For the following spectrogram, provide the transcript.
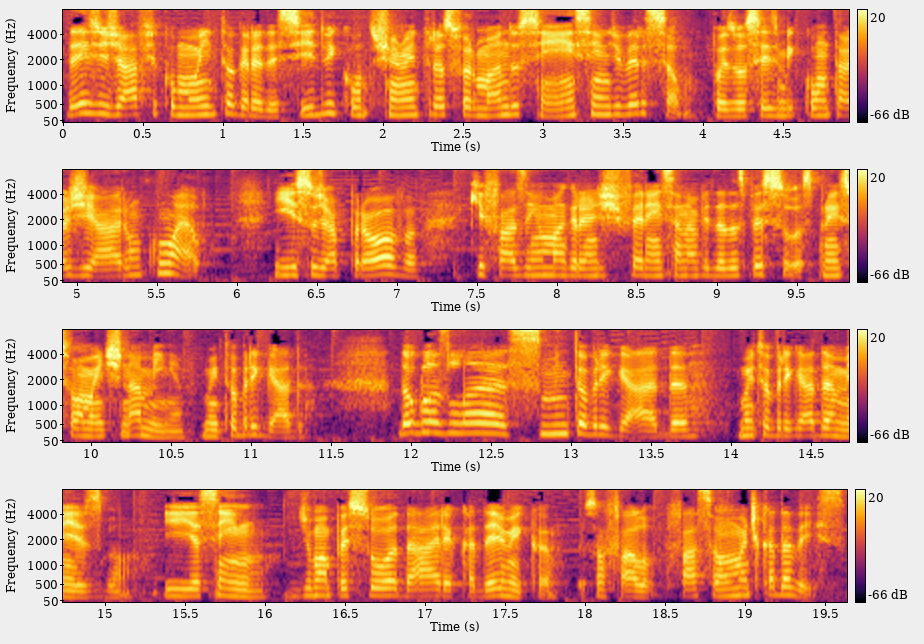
Desde já fico muito agradecido e continuem transformando ciência em diversão, pois vocês me contagiaram com ela. E isso já prova que fazem uma grande diferença na vida das pessoas, principalmente na minha. Muito obrigada. Douglas Luss, muito obrigada. Muito obrigada mesmo. E assim, de uma pessoa da área acadêmica, eu só falo, faça uma de cada vez.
